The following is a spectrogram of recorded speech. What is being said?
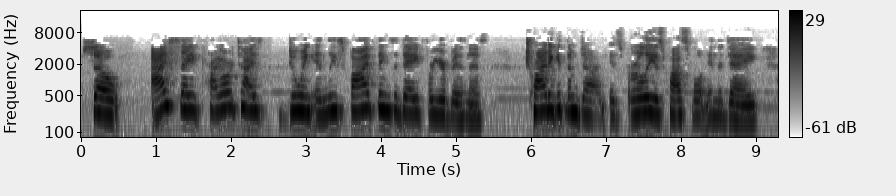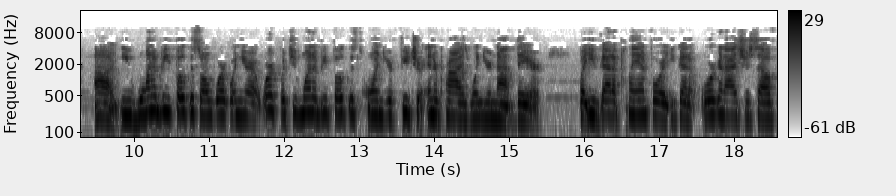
So I say prioritize doing at least five things a day for your business Try to get them done as early as possible in the day. Uh, you want to be focused on work when you're at work, but you want to be focused on your future enterprise when you're not there. But you've got to plan for it. You've got to organize yourself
